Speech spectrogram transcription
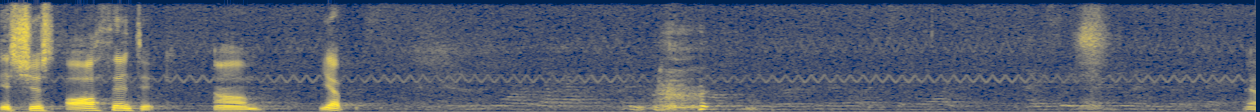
It's just authentic. Um, yep. yeah.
